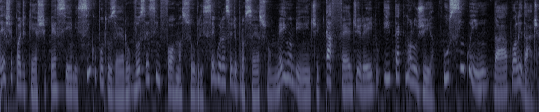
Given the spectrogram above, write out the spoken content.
Neste podcast PSM 5.0, você se informa sobre segurança de processo, meio ambiente, café, direito e tecnologia. O 5 em 1 da atualidade.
